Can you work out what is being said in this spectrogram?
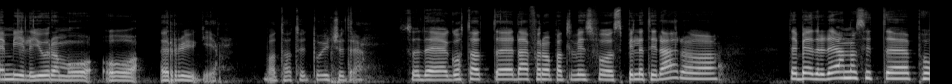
Emilie Joramo og Rugi var tatt ut på U23. Så det er godt at eh, de forhåpentligvis får spilletid der. og det er bedre det enn å sitte på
